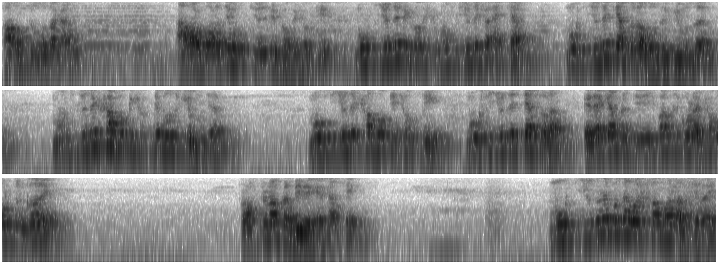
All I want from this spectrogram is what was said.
ফালতু কোথাকার আবার বলো যে মুক্তিযুদ্ধের বিপক্ষে শক্তি। মুক্তিযুদ্ধের বিপক্ষে মুক্তিযুদ্ধের আচ্ছা মুক্তিযুদ্ধের চেতনা বলতে কি বুঝেন মুক্তিযুদ্ধের সপক্ষে শক্তি বলতে কি বুঝেন? মুক্তিযুদ্ধের সপক্ষে শক্তি? মুক্তিযুদ্ধের চেতনা এটা কি আপনার তিরিশ পার্সেন্ট কোটা সমর্থন করে। প্রশ্নটা আপনার বিবেকের কাছে? মুক্তিযোদ্ধাদের প্রতি আমার সম্মান আছে ভাই।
